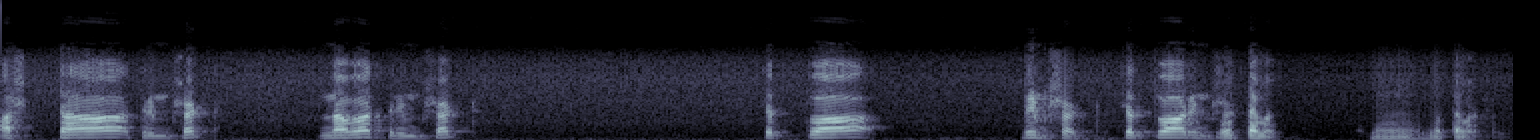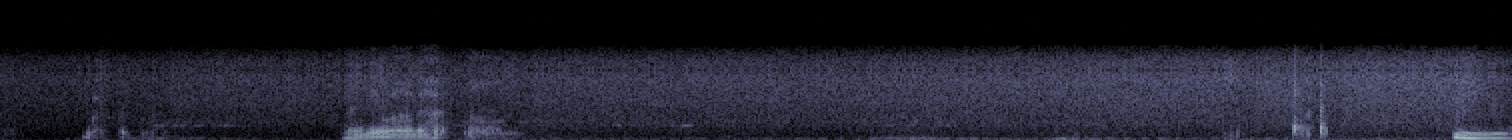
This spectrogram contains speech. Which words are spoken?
अष्टात्रिंशत् नवत्रिंशत् चत्वा चत्वारिंशत् चत्वारिंशत् उत्तमम् हम्म, उत्तमम् अस्तु धन्यवादः Hmm.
